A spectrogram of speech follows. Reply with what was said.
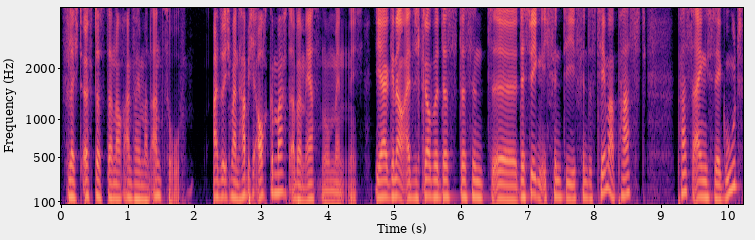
vielleicht öfters dann auch einfach jemand anzurufen. Also ich meine, habe ich auch gemacht, aber im ersten Moment nicht. Ja, genau. Also ich glaube, das, das sind, äh, deswegen, ich finde die, finde das Thema passt, passt eigentlich sehr gut.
